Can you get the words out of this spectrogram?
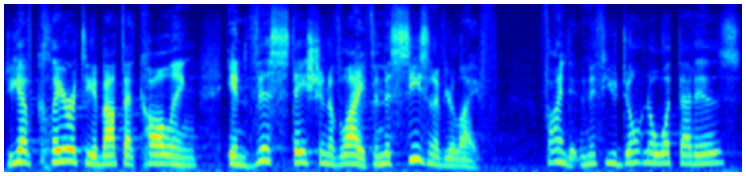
Do you have clarity about that calling in this station of life, in this season of your life? Find it. And if you don't know what that is,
